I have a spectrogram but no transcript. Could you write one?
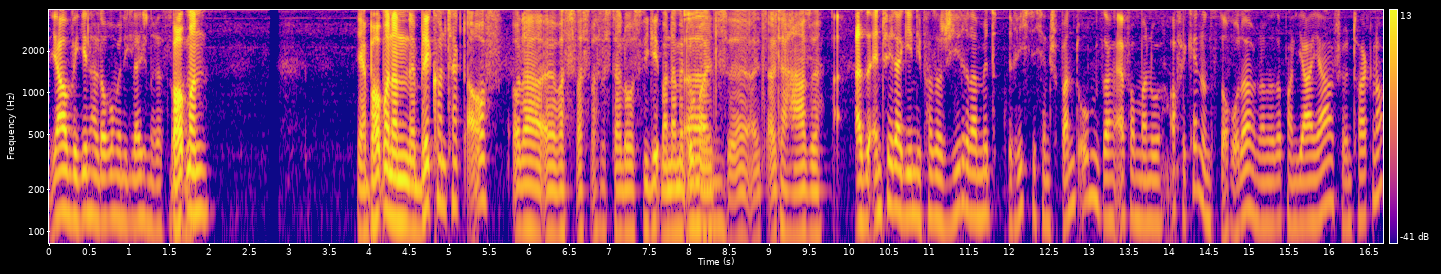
Ja, und wir gehen halt auch immer in die gleichen Restaurants. Baut man. Ja, baut man dann äh, Blickkontakt auf? Oder äh, was, was, was ist da los? Wie geht man damit um Ähm. als, äh, als alter Hase? Also entweder gehen die Passagiere damit richtig entspannt um, sagen einfach mal nur, ach, wir kennen uns doch, oder? Und dann sagt man, ja, ja, schönen Tag noch.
